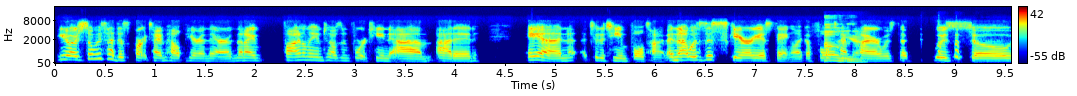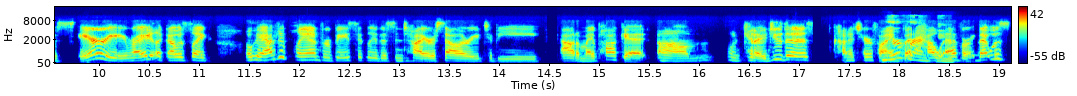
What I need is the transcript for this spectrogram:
you know, I just always had this part-time help here and there. And then I finally in 2014 um added Anne to the team full time. And that was the scariest thing. Like a full time oh, yeah. hire was the was so scary, right? Like I was like, okay, I have to plan for basically this entire salary to be out of my pocket. Um, can I do this? Kind of terrifying. But however, that was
